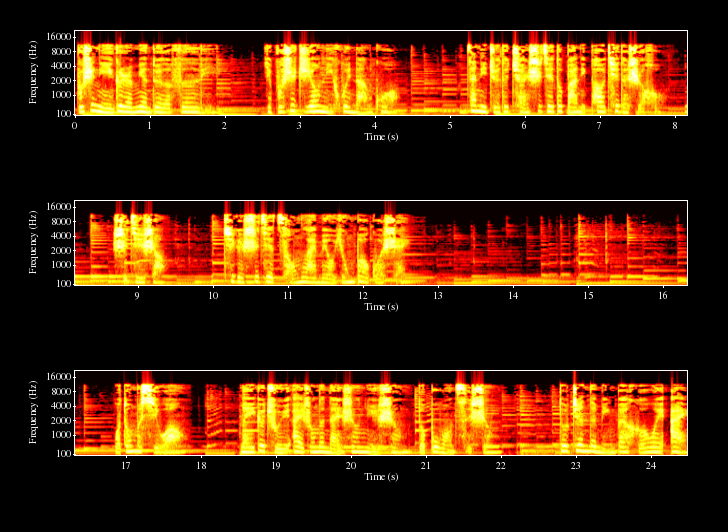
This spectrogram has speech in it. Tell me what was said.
不是你一个人面对了分离，也不是只有你会难过。在你觉得全世界都把你抛弃的时候，实际上。这个世界从来没有拥抱过谁。我多么希望，每一个处于爱中的男生女生都不枉此生，都真的明白何为爱。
